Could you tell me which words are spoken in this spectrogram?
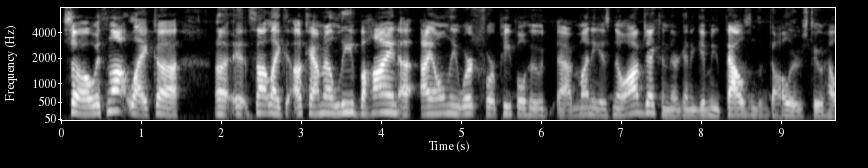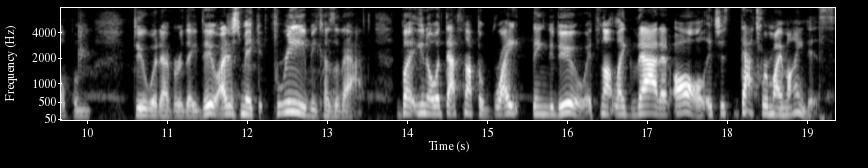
So it's not like uh, uh, it's not like okay, I'm going to leave behind. Uh, I only work for people who uh, money is no object, and they're going to give me thousands of dollars to help them do whatever they do. I just make it free because of that. But you know what? That's not the right thing to do. It's not like that at all. It's just that's where my mind is.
